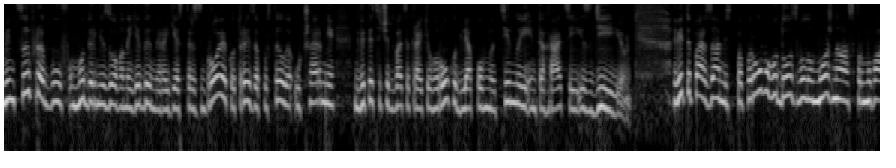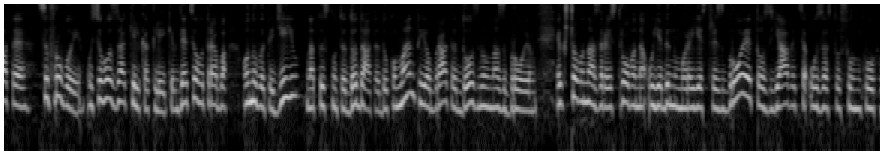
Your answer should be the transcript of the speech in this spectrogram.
Мінцифри був модернізований єдиний реєстр зброї, котрий запустили у червні 2023 року для повноцінної інтеграції із дією. Відтепер замість паперового дозволу можна сформувати цифровий усього за кілька кліків. Для цього треба оновити дію, натиснути Додати документи і обрати дозвіл на зброю. Якщо вона зареєстрована у єдиному реєстрі зброї, то з'явиться у застосунку.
